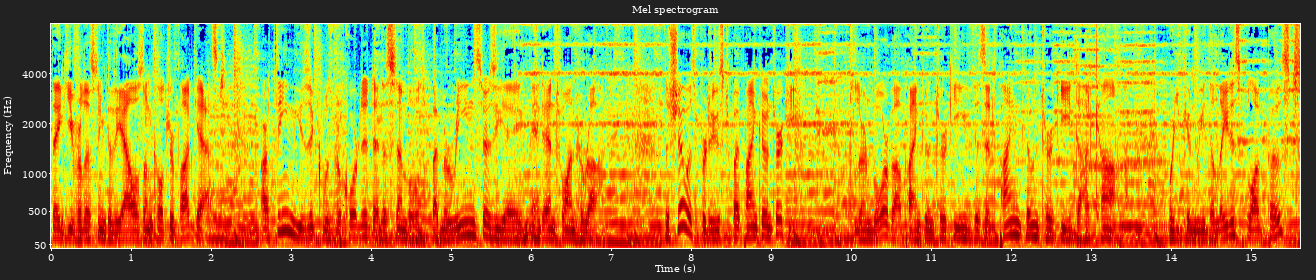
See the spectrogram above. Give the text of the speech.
Thank you for listening to the Owls on Culture podcast. Our theme music was recorded and assembled by Marine Serzier and Antoine Haran. The show is produced by Pinecone Turkey. To learn more about Pinecone Turkey, visit pineconeturkey.com, where you can read the latest blog posts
